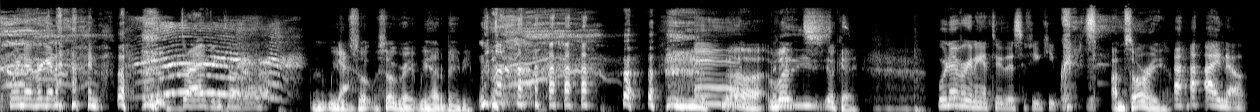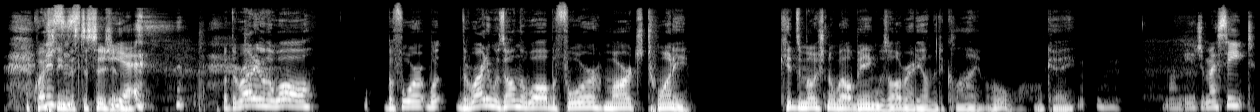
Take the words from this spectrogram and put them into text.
We're never gonna thrive in COVID. We Yeah. did so so great. We had a baby. no, but okay. We're never gonna get through this if you keep criticizing. I'm sorry. I know. Questioning this, is- decision. Yeah. But the writing on the wall before what the writing was on the wall before March 20. Kids' emotional well-being was already on the decline. Oh, okay. I'm on the edge of my seat.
